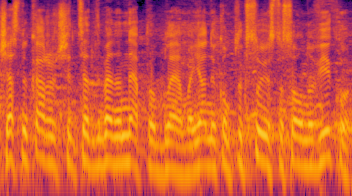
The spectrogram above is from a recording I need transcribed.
Чесно кажучи, це для мене не проблема. Я не комплексую стосовно віку.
